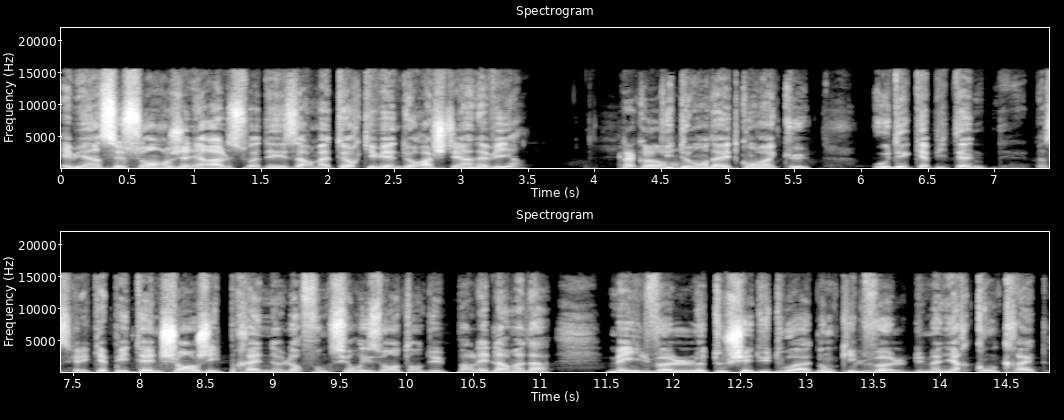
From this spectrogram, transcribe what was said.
Eh bien, ce sont en général soit des armateurs qui viennent de racheter un navire, qui demandent à être convaincus, ou des capitaines, parce que les capitaines changent, ils prennent leurs fonctions, ils ont entendu parler de l'armada, mais ils veulent le toucher du doigt, donc ils veulent d'une manière concrète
